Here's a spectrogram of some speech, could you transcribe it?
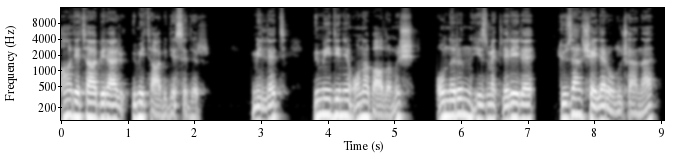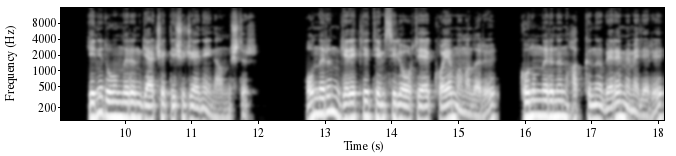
adeta birer ümit abidesidir. Millet, ümidini ona bağlamış, onların hizmetleriyle güzel şeyler olacağına, yeni doğumların gerçekleşeceğine inanmıştır. Onların gerekli temsili ortaya koyamamaları, konumlarının hakkını verememeleri,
